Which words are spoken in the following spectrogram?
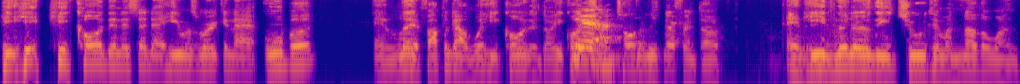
He, he he called in and said that he was working at Uber and Lyft. I forgot what he called it though. He called yeah. it something totally different though. And he literally chewed him another one.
